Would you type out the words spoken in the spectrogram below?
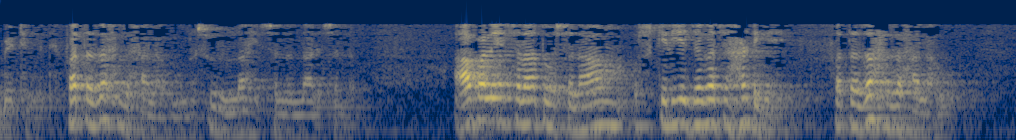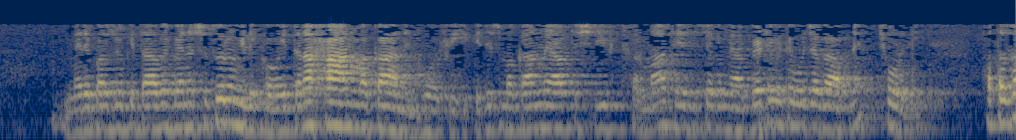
بیٹھے ہوئے تھے۔ فتزحزح رسول اللہ صلی اللہ علیہ وسلم۔ آپ علیہ الصلوۃ والسلام اس کے لیے جگہ سے ہٹ گئے۔ فتزحزح له میرے پاس جو کتاب ہے بین سطوروں بھی لکھا ہوا اتنا خان مکان ہوا فی کہ جس مکان میں آپ تشریف فرما تھے، جس جگہ میں آپ بیٹھے ہوئے تھے، وہ جگہ آپ نے چھوڑ دی۔ فتح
